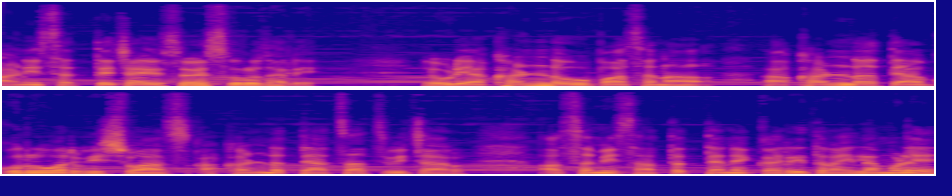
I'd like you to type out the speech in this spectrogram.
आणि सत्तेचाळीसवे सुरू झाले. एवढी अखंड उपासना अखंड त्या गुरुवर विश्वास अखंड त्याचाच विचार असं मी सातत्याने करीत राहिल्यामुळे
